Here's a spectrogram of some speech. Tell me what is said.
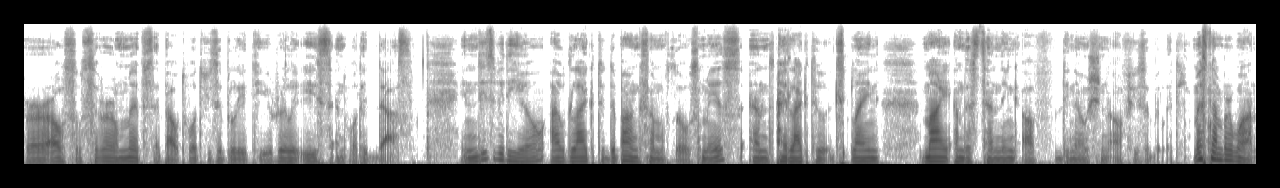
there are also several myths about what usability really is and what it does. In this video I would like to debunk some of those myths and I'd like to explain my understanding of the notion of usability. Myth number one.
